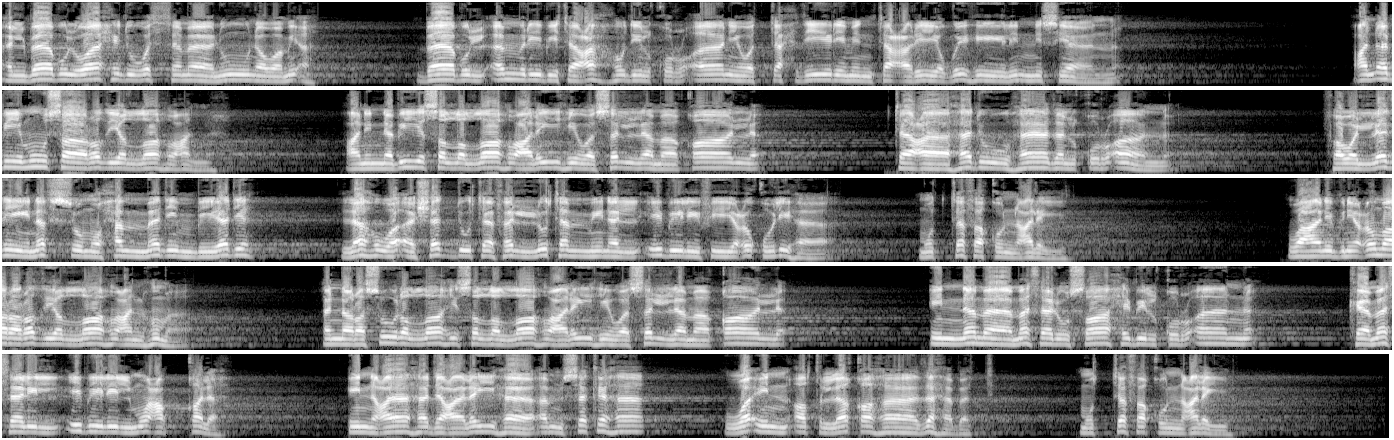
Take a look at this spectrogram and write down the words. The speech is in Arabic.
الباب الواحد والثمانون ومئة. باب الأمر بتعهد القرآن والتحذير من تعريضه للنسيان. عن أبي موسى رضي الله عنه عن النبي صلى الله عليه وسلم قال تعاهدوا هذا القرآن فوالذي نفس محمد بيده لهو اشد تفلتا من الابل في عقلها متفق عليه وعن ابن عمر رضي الله عنهما ان رسول الله صلى الله عليه وسلم قال انما مثل صاحب القران كمثل الإبل المعقلة إن عاهد عليها أمسكها وإن أطلقها ذهبت متفق عليه.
